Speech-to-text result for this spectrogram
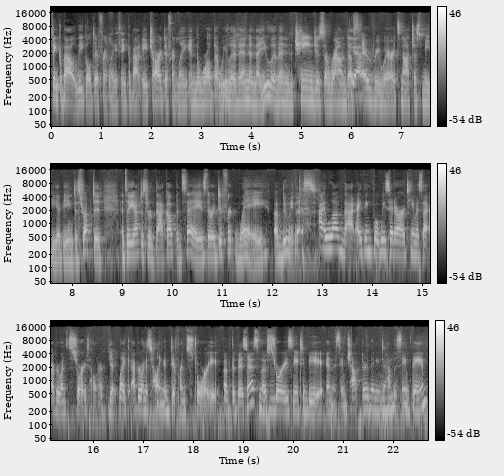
think about legal differently, think about HR differently in the world that we live in and that you live in. The changes around us yeah. everywhere. It's not just media being disrupted. And so you have to sort of back up and say, is there a different way of doing this? I love that. I think what we say to our team is that everyone's a storyteller. Yeah. Like everyone is telling a different story of the business, and those mm-hmm. stories need to be in the same chapter. They need to mm-hmm. have the same theme.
